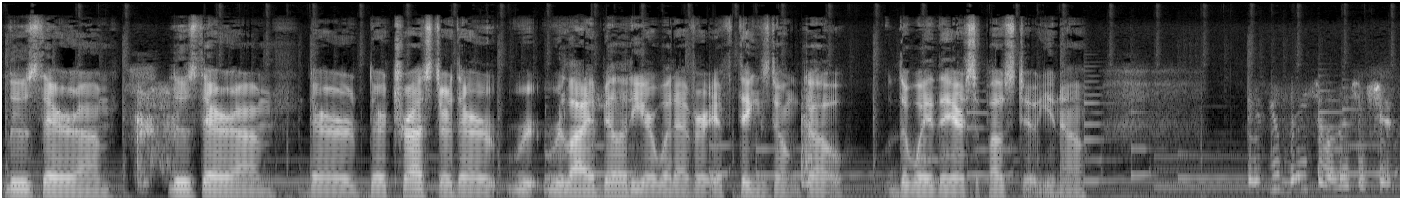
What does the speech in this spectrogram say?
lose their um lose their um their their trust or their re- reliability or whatever if things don't go the way they are supposed to, you know. If you base your relationship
